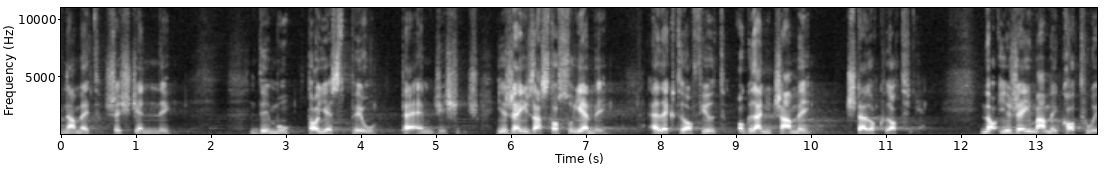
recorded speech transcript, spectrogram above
na metr sześcienny dymu to jest pył PM10. Jeżeli zastosujemy elektrofiltr, ograniczamy czterokrotnie. No, jeżeli mamy kotły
